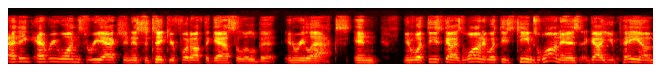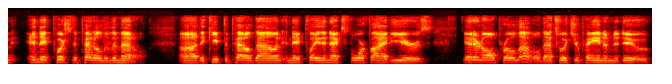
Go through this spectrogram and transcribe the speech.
I think everyone's reaction is to take your foot off the gas a little bit and relax. And and what these guys want, and what these teams want, is a guy you pay them and they push the pedal to the metal. Uh, they keep the pedal down and they play the next four or five years at an all-pro level. That's what you're paying them to do.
